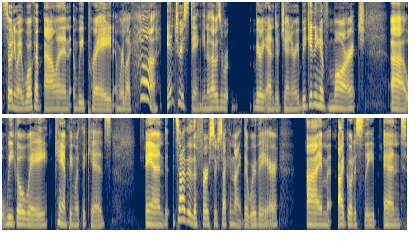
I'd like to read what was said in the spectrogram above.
so anyway, woke up Alan and we prayed and we're like, huh, interesting. You know, that was a very end of January, beginning of March. Uh, we go away camping with the kids, and it's either the first or second night that we're there. I'm I go to sleep and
